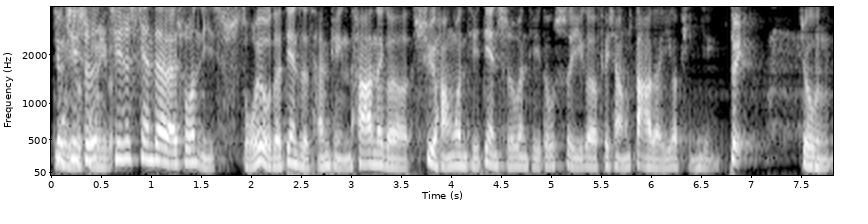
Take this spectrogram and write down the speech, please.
就其实其实现在来说，你所有的电子产品，它那个续航问题、电池问题都是一个非常大的一个瓶颈。对就嗯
